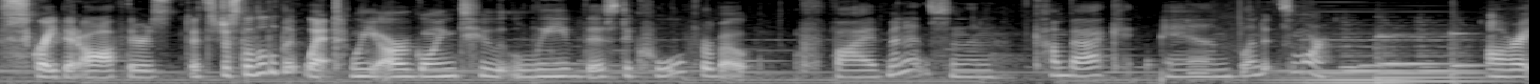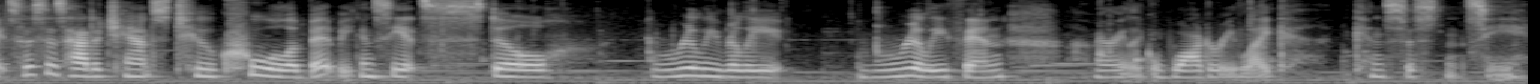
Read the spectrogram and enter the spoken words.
scrape it off. There's, it's just a little bit wet. We are going to leave this to cool for about five minutes and then come back and blend it some more. All right, so this has had a chance to cool a bit, but you can see it's still really, really, really thin, very like watery-like consistency.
